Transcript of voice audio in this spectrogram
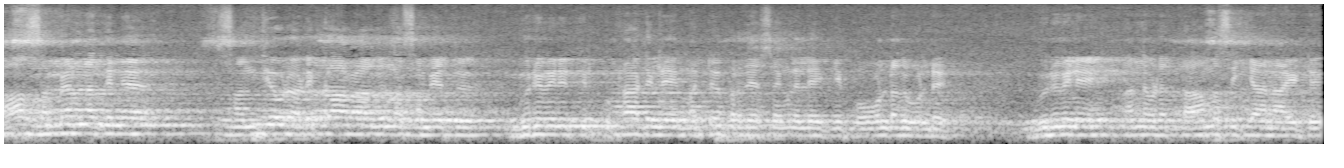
ആ സമ്മേളനത്തിന് സന്ധ്യയോട് അടുക്കാറാകുന്ന സമയത്ത് ഗുരുവിന് കുട്ടനാട്ടിലെ മറ്റ് പ്രദേശങ്ങളിലേക്ക് പോകേണ്ടതുകൊണ്ട് ഗുരുവിനെ അന്നിവിടെ താമസിക്കാനായിട്ട്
